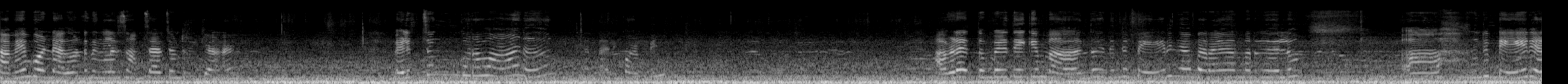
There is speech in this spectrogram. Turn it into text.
സമയം പോണ്ടേ? അതുകൊണ്ട് നിങ്ങളത് സംസാരിച്ചോണ്ടിരിക്കുകയാണ്. വെളിച്ചം കുറവാണ്. എന്നാലും കുഴപ്പമില്ല. അവിടെ എത്തുമ്പോഴത്തേക്കും എന്താ ഇതിന്റെ പേര് ഞാൻ പറയാൻ പറഞ്ഞല്ലോ ഇതിന്റെ പേര്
